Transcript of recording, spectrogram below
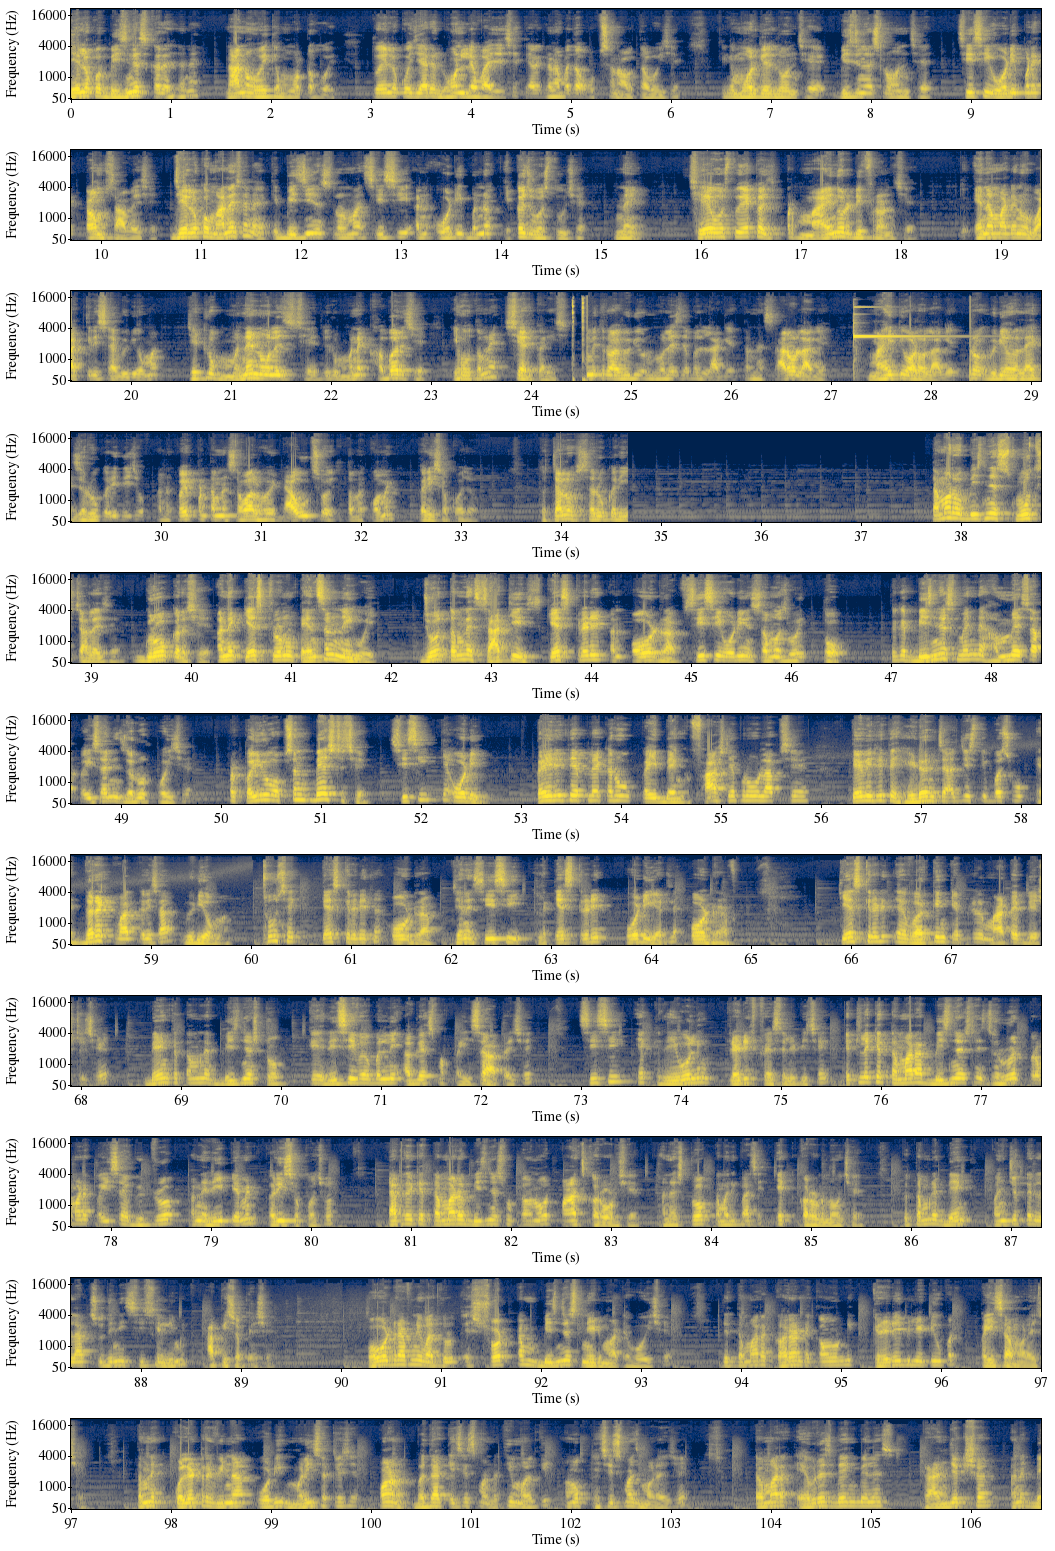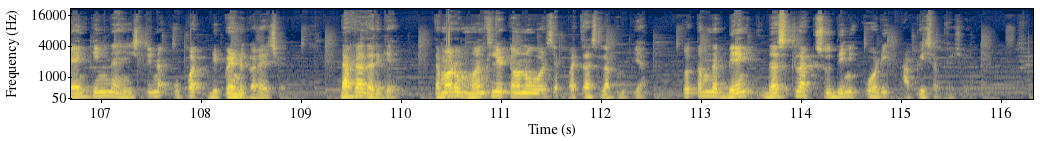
જે લોકો બિઝનેસ કરે છે ને, નાનો હોય કે મોટો હોય, તો એ લોકો જ્યારે લોન લેવા જાય છે, ત્યારે ઘણા બધા ઓપ્શન આવતા હોય છે. કે મોર્ગેજ લોન છે બિઝનેસ લોન છે સીસી ઓડી પણ એક ટર્મ્સ આવે છે. જે લોકો માને છે ને કે બિઝનેસ લોનમાં સીસી અને ઓડી બંને એક જ વસ્તુ છે, નહીં. છે વસ્તુ એક જ, પણ માઇનોર ડિફરન્ટ છે. તો એના માટે હું વાત કરીશ આ વિડીયોમાં. જેટલું મને નોલેજ છે, જેટલું મને ખબર છે, એ હું તમને શેર કરીશ. મિત્રો, આ વીડિયો નોલેજેબલ લાગે, તમને સારો લાગે માહિતીવાળો લાગે. તો વીડિયો લાઇક જરૂર કરી દેજો અને કોઈ પણ તમને સવાલ હોય ડાઉટ્સ હોય, તો તમે કોમેન્ટ કરી શકો છો. તો ચાલો શરૂ કરીએ. તમારો બિઝનેસ સ્મૂથ ચાલે છે ગ્રો કરશે અને કેશ ફ્લોનું ટેન્શન નહીં હોય. જો તમને સાચી કેશ ક્રેડિટ અને ઓવરડ્રાફ્ટ સીસીઓડીની સમજ હોય તો. કે બિઝનેસમેનને હંમેશા પૈસાની જરૂર હોય છે, પણ કયું ઓપ્શન બેસ્ટ છે? સીસી કે ઓડી કઈ રીતે એપ્લાય કરવું? કઈ બેંક ફાસ્ટ એપ્રુવલ આપશે? કેવી રીતે હિડન ચાર્જિસથી બચવું એ દરેક વાત કરીશ આ વિડીયોમાં. શું છે કેશ ક્રેડિટ અને ઓવરડ્રાફ્ટ જેને સીસી એટલે કેશ ક્રેડિટ ઓડી એટલે ઓવરડ્રાફ્ટ કેશ ક્રેડિટ એ વર્કિંગ કેપિટલ માટે બેસ્ટ છે. બેંક તમને બિઝનેસ સ્ટોક કે રિસીવેબલની અગેન્સ્ટમાં પૈસા આપે છે. સીસી એક રિવોલ્વિંગ ક્રેડિટ ફેસિલિટી છે. એટલે કે તમારા બિઝનેસની જરૂરત પ્રમાણે પૈસા વિડ્રો અને રીપેમેન્ટ કરી શકો છો. દાખલા તરીકે તમારો બિઝનેસનું ટર્નઓવર પાંચ કરોડ છે અને સ્ટોક તમારી પાસે એક કરોડનો છે. તો તમને બેંક પંચોતેર લાખ સુધીની સીસી લિમિટ આપી શકે છે. ઓવરડ્રાફ્ટની વાત કરું તો એ શોર્ટ ટર્મ બિઝનેસ નીડ માટે હોય છે, જે તમારા કરંટ એકાઉન્ટની ક્રેડિબિલિટી ઉપર પૈસા મળે છે. તમને કોલેટર વિના ઓડી મળી શકે છે, પણ બધા કેસીસમાં નથી મળતી, અમુક કેસીસમાં જ મળે છે. તમારા એવરેજ બેંક બેલેન્સ ટ્રાન્ઝેક્શન અને બેન્કિંગના હિસ્ટ્રીના ઉપર ડિપેન્ડ કરે છે. દાખલા તરીકે, તમારું મંથલી ટર્નઓવર છે પચાસ લાખ રૂપિયા. તો તમને બેંક દસ લાખ સુધીની ઓડી આપી શકે છે.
